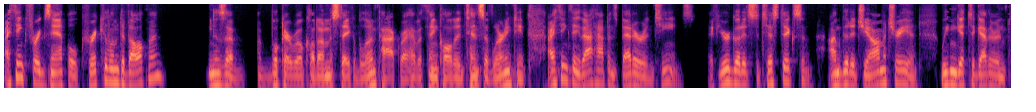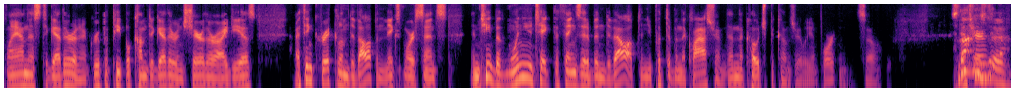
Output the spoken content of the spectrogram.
I think, for example, curriculum development. There's a, a, book I wrote called Unmistakable Impact, where I have a thing called intensive learning team. I think that, that happens better in teams. If you're good at statistics and I'm good at geometry, and we can get together and plan this together, and a group of people come together and share their ideas, I think curriculum development makes more sense in team. But when you take the things that have been developed and you put them in the classroom, then the coach becomes really important. So, so in terms of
